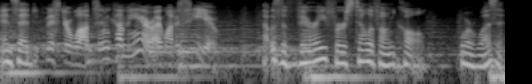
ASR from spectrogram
and said, Mr. Watson, come here. I want to see you. That was the very first telephone call. Or was it?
